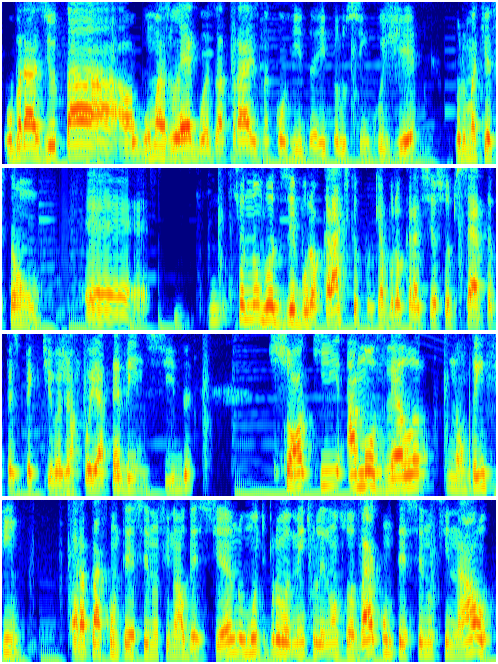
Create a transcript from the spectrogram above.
O Brasil está algumas léguas atrás na corrida aí pelo 5G por uma questão é, que eu não vou dizer burocrática, porque a burocracia, sob certa perspectiva, já foi até vencida. Só que a novela não tem fim. Era para acontecer no final desse ano, muito provavelmente o leilão só vai acontecer no final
